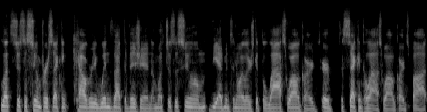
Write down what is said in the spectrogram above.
let's just assume for a second Calgary wins that division, and let's just assume the Edmonton Oilers get the last wild card or the second to last wild card spot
